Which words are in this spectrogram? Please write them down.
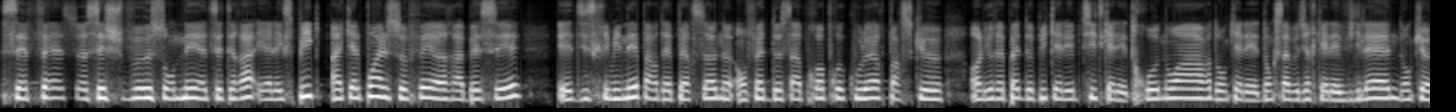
ses fesses, ses cheveux, son nez, etc. Et elle explique à quel point elle se fait rabaisser est discriminée par des personnes en fait de sa propre couleur parce que on lui répète depuis qu'elle est petite qu'elle est trop noire donc elle est donc ça veut dire qu'elle est vilaine donc euh,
